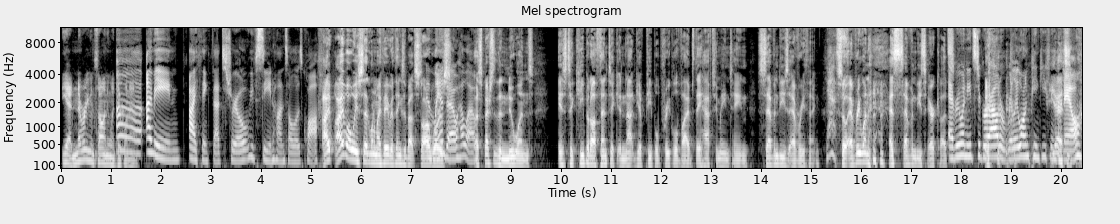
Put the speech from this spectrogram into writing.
yeah, never even saw anyone take one Uh, out. I mean, I think that's true. We've seen Han Solo's quaff. I, I've always said one of my favorite things about Star And Wars, Lando, hello. especially the new ones, is to keep it authentic and not give people prequel vibes. They have to maintain 70s everything. Yes. So everyone has 70s haircuts. Everyone needs to grow out a really long pinky Yes. fingernail.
